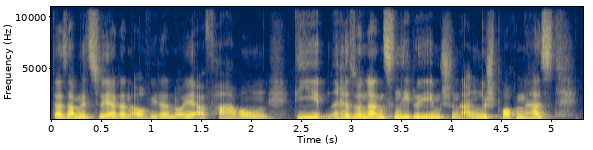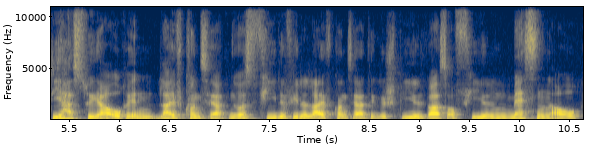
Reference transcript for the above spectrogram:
da sammelst du ja dann auch wieder neue Erfahrungen. Die Resonanzen, die du eben schon angesprochen hast, die hast du ja auch in Live-Konzerten. Du hast viele, viele Live-Konzerte gespielt, warst auf vielen Messen auch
